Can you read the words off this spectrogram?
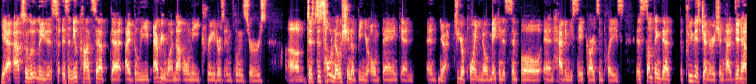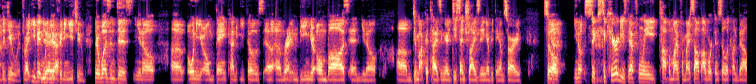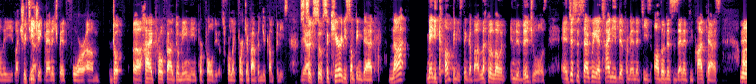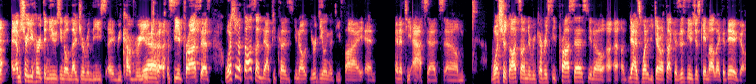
Yeah, absolutely. This is a new concept that I believe everyone, not only creators, influencers, um, just this whole notion of being your own bank and and yeah. to your point, you know, making it simple and having these safeguards in place is something that the previous generation had, didn't have to deal with, right? Even yeah, when you're yeah. creating YouTube, there wasn't this, you know, uh, owning your own bank kind of ethos uh, um, right. and being your own boss and you know um, democratizing or decentralizing everything. I'm sorry. So yeah. you know, sec- security is definitely top of mind for myself. I work in Silicon Valley, like strategic management for um, do- uh, high profile domain name portfolios for like Fortune 500 companies. Yeah. So, so security is something that not many companies think about, let alone individuals. And just to segue a tiny bit from NFTs, although this is NFT podcast, yeah. Uh, I'm sure you heard the news. You know, Ledger released a recovery yeah. seed process. What's your thoughts on that? Because you know you're dealing with DeFi and NFT assets. Um, what's your thoughts on the recovery seed process? You know, uh, uh, uh yeah, I just wanted your general thought because this news just came out like a day ago.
